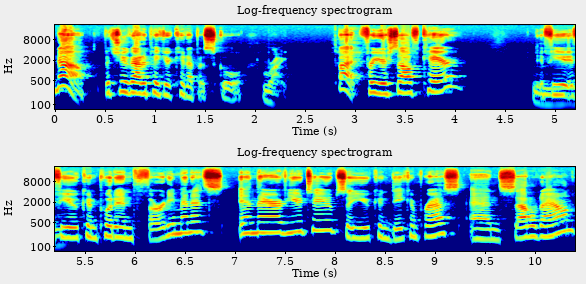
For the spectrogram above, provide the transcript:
No, but you got to pick your kid up at school. Right. But for your self care, if you if you can put in thirty minutes in there of YouTube so you can decompress and settle down,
